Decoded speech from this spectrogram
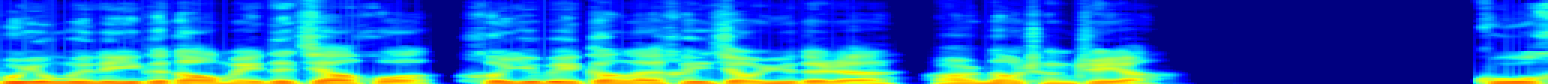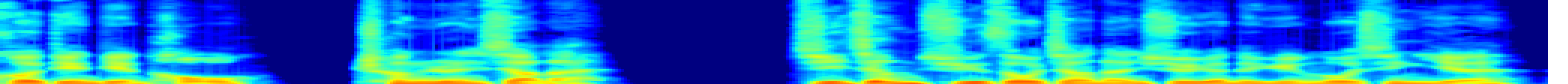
不用为了一个倒霉的家伙和一位刚来黑角域的人而闹成这样。古河点点头，承认下来。即将取走迦南学院的陨落心炎，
